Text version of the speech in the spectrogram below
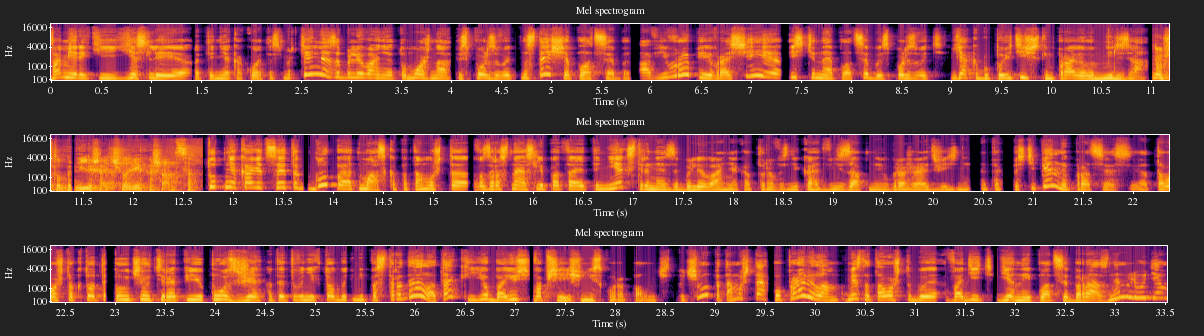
В Америке, если это не какое-то смертельное заболевание, то можно использовать настоящее плацебо, а в Европе и в России истинное плацебо использовать якобы по этическим правилам нельзя. Ну, чтобы не лишать человека шанса. Тут, мне кажется, это глупая отмазка, потому что возрастная слепота – это не экстренное заболевание, которое возникает внезапно и угрожает жизни. Это постепенный процесс. И от того, что кто-то получил терапию позже, от этого никто бы не пострадал, а так ее, боюсь, вообще еще не скоро получит. Почему? Потому что по правилам правилам, вместо того, чтобы вводить гены и плацебо разным людям,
